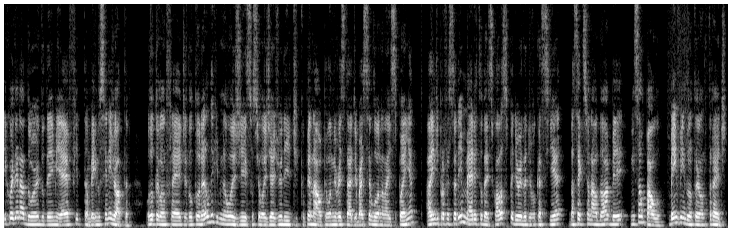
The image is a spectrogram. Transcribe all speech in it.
e coordenador do DMF, também do CNJ. O Dr. Lanfred é doutorando em Criminologia e Sociologia Jurídica Penal pela Universidade de Barcelona, na Espanha, além de professor emérito da Escola Superior da Advocacia da Seccional da OAB em São Paulo. Bem-vindo, Dr. Lanfred.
